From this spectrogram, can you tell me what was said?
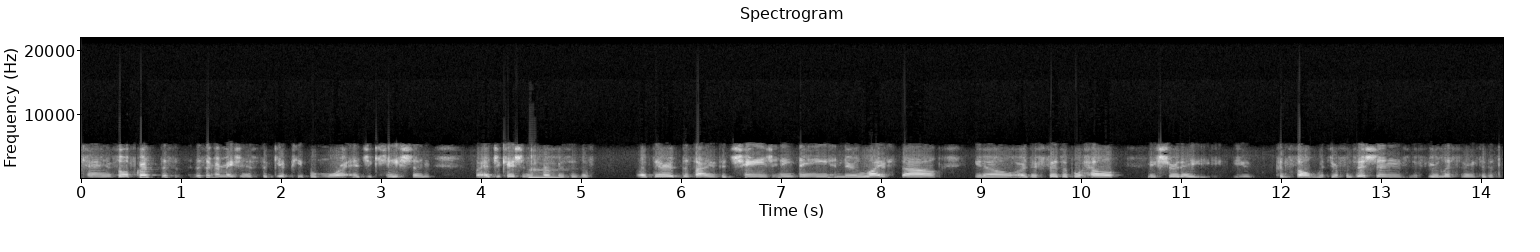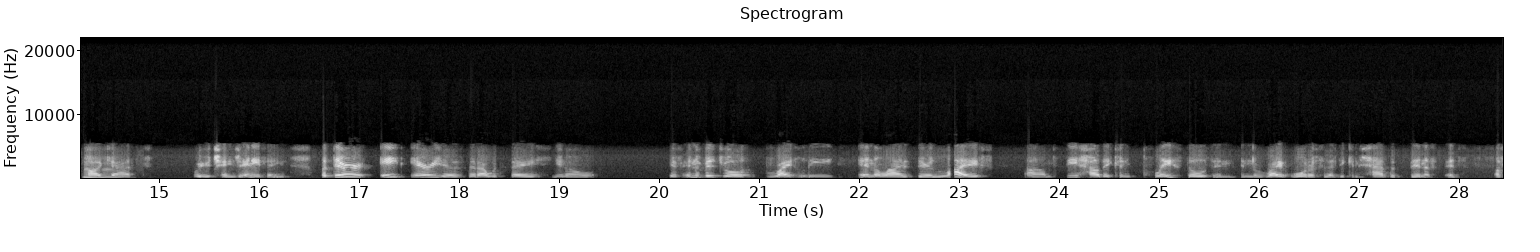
Okay, and so of course, this, this information is to give people more education for educational mm-hmm. purposes. Of, if they're deciding to change anything in their lifestyle, you know, or their physical health, make sure that you consult with your physicians if you're listening to this mm-hmm. podcast or you change anything. But there are eight areas that I would say, you know, if individuals rightly analyze their life, um, see how they can place those in, in the right order so that they can have the benefits of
